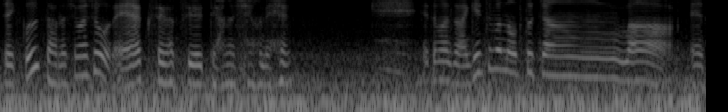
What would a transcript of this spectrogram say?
じゃあ1個ずつ話しましょうね。癖が強いって話をね。えっとまずあげ妻の夫ちゃんは、えっ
